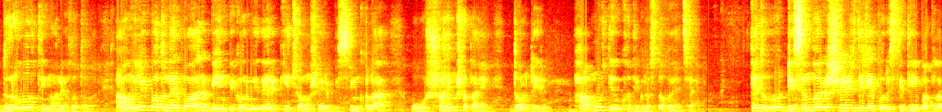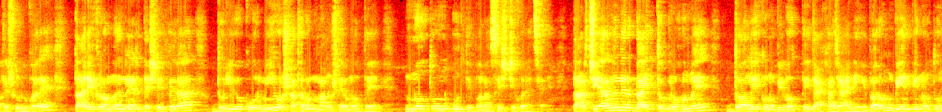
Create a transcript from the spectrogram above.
দূরবর্তী মনে হতো। আওয়ামী লীগ পতনের পর বিএনপি কর্মীদের কিছু অংশের বিশৃঙ্খলা ও সহিংসতায় দলটির ভাবমূর্তিও ক্ষতিগ্রস্ত হয়েছে। কিন্তু ডিসেম্বরের শেষ দিকে পরিস্থিতি বদলাতে শুরু করে। তারেক রহমানের দেশে ফেরা দলীয় কর্মী ও সাধারণ মানুষের মধ্যে নতুন উদ্দীপনা সৃষ্টি করেছে। তার চেয়ারম্যানের দায়িত্ব গ্রহণে দলে কোনো বিভক্তি দেখা যায়নি, বরং বিএনপি নতুন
